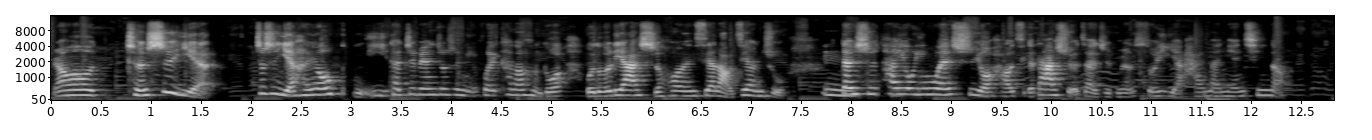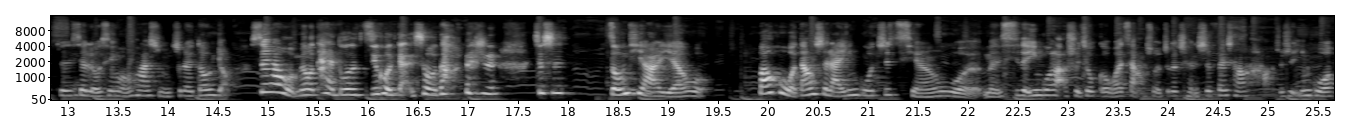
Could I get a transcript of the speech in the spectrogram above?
然后城市也就是也很有古意，它这边就是你会看到很多维多利亚时候的一些老建筑，嗯，但是它又因为是有好几个大学在这边，所以也还蛮年轻的，就一些流行文化什么之类都有。虽然我没有太多的机会感受到，但是就是总体而言我。包括我当时来英国之前，我们系的英国老师就跟我讲说，这个城市非常好，就是英国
